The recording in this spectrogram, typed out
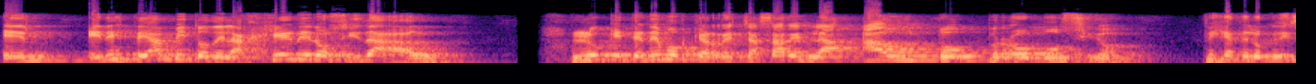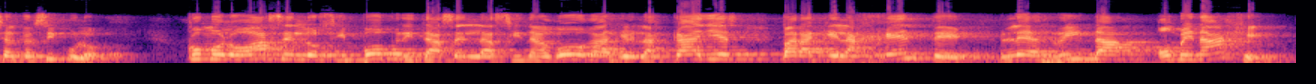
en, en este ámbito de la generosidad, lo que tenemos que rechazar es la autopromoción. Fíjate lo que dice el versículo. Como lo hacen los hipócritas en las sinagogas y en las calles para que la gente les rinda homenaje.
